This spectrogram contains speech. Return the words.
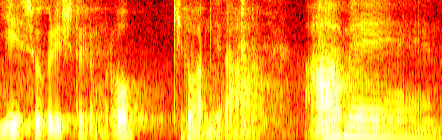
예수 그리스도 이름으로 기도합니다. 아멘.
